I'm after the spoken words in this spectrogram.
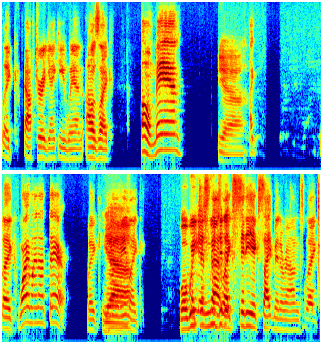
like after a Yankee win. I was like, oh man, yeah. like why am I not there? Like you know what I Yeah. mean? Like Well, we like just and we that did like it city excitement around like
